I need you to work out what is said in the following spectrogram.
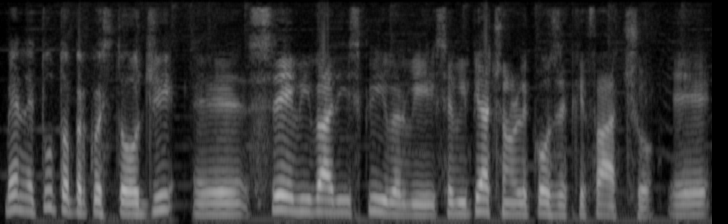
Bene, è tutto per quest'oggi. Eh, se vi va di iscrivervi, se vi piacciono le cose che faccio e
